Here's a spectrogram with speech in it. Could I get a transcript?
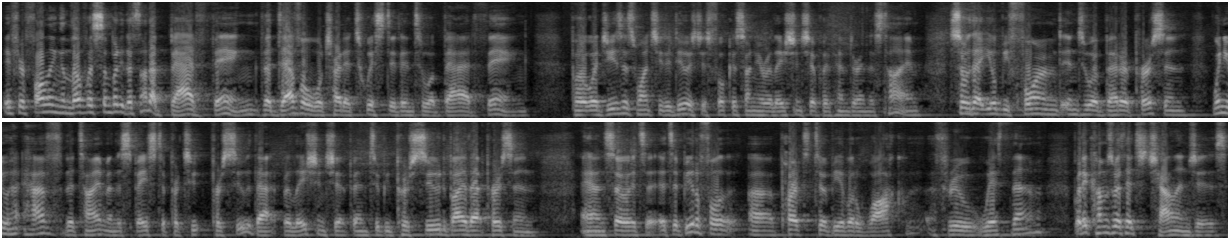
if you're falling in love with somebody, that's not a bad thing. The devil will try to twist it into a bad thing. But what Jesus wants you to do is just focus on your relationship with Him during this time so that you'll be formed into a better person when you have the time and the space to pursue that relationship and to be pursued by that person. And so it's a, it's a beautiful uh, part to be able to walk through with them, but it comes with its challenges.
